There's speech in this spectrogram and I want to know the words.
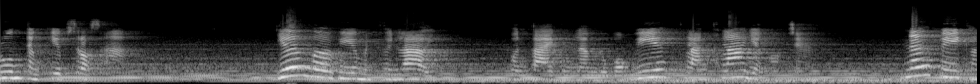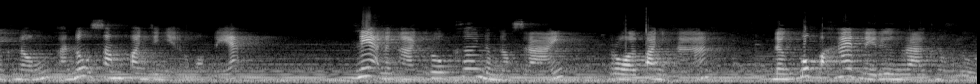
រួមទាំងភាពស្រស់ស្អាត យើងមើលវាមិនឃើញឡើយប៉ុន្តែកម្លាំងរបស់វាខ្លាំងក្លាយ៉ាងអស្ចារ្យនៅពីខាងក្នុងអនុសម្បញ្ញៈរបស់អ្នកអ្នកនឹងអាចរកឃើញដំណោះស្រាយរាល់បញ្ហា និងបុព្វហេតុនៃរឿងរ៉ាវក្នុងលោក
